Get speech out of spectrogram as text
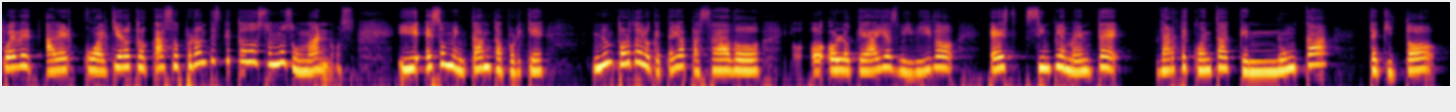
puede haber cualquier otro caso, pero antes que todo somos humanos. Y eso me encanta porque no importa lo que te haya pasado o, lo que hayas vivido, es simplemente darte cuenta que nunca te quitó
